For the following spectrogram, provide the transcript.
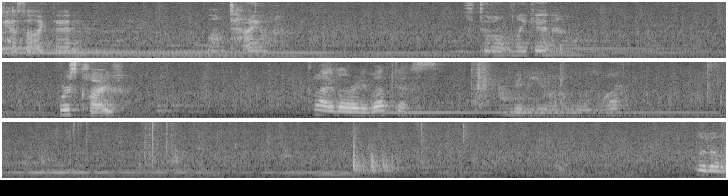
passed out like that in a long time. Still don't like it. Where's Clive? Clive already left us. Maybe he went home to his wife. Little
